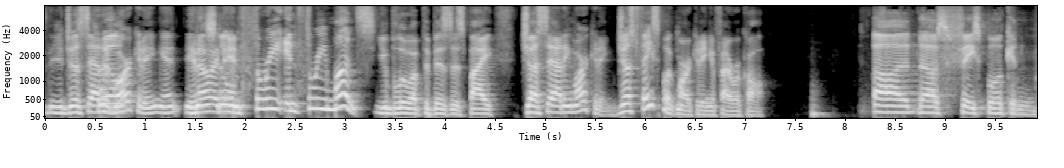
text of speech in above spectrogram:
You just added well, marketing, and you know, so, in three in three months you blew up the business by just adding marketing, just Facebook marketing, if I recall. Uh, no, it's Facebook and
